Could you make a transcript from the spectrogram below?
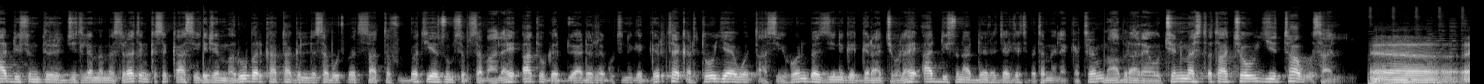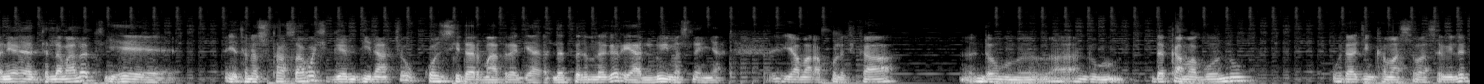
አዲሱን ድርጅት ለመመስረት እንቅስቃሴ የጀመሩ በርካታ ግለሰቦች በተሳተፉበት የዙም ስብሰባ ላይ አቶ ገዱ ያደረጉት ንግግር ተቀድቶ የወጣ ሲሆን በዚህ ንግግራቸው ላይ አዲሱን አደረጃጀት በተመለከተ ማብራሪያዎችን መስጠታቸው ይታወሳል። እኔ እንትን ለማለት ይሄ የተነሱት ሀሳቦች ገንቢ ናቸው። consider ማድረግ ያለብንም ነገር ያሉ ይመስለኛል። የአማራ ፖለቲካ እንደውም አንዱም ደካማ ጎኑ ወዳጅን ከማሰባሰብ ይልቅ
